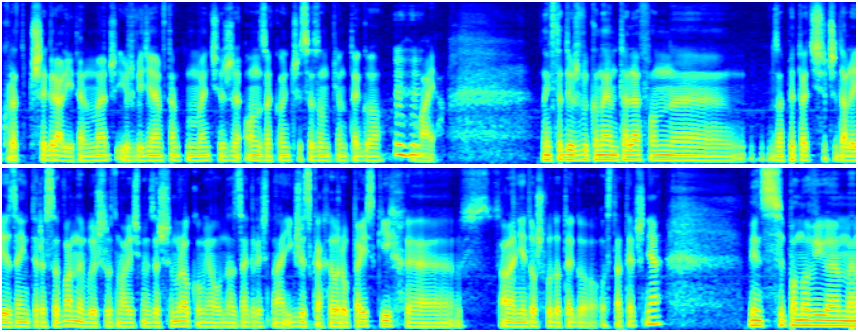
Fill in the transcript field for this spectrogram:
akurat przegrali ten mecz i już wiedziałem w tamtym momencie, że on zakończy sezon 5 Mhm. maja. No i wtedy już wykonałem telefon, e, zapytać się, czy dalej jest zainteresowany, bo już rozmawialiśmy w zeszłym roku, miał nas zagrać na Igrzyskach Europejskich, e, ale nie doszło do tego ostatecznie. Więc ponowiłem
